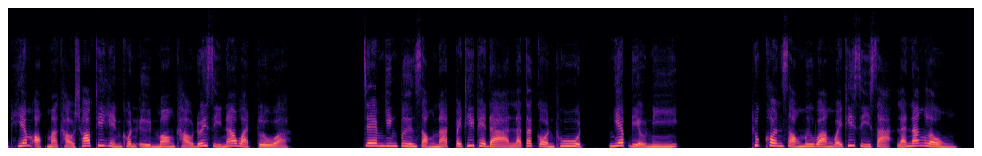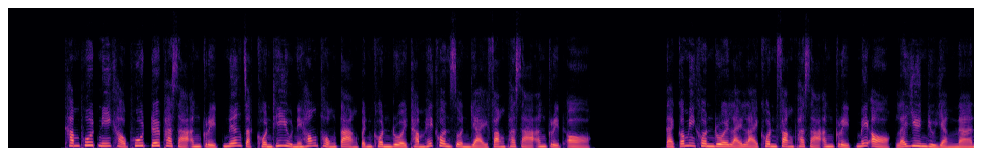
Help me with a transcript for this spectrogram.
ดเหี้ยมออกมาเขาชอบที่เห็นคนอื่นมองเขาด้วยสีหน้าหวาดกลัว เจม์ยิงปืนสองนัดไปที่เพดานและตะโกนพูด เงียบเดี๋ยวนี้ ทุกคนสองมือวางไว้ที่ศีรษะและนั่งลง คำพูดนี้เขาพูดด้วยภาษาอังกฤษเนื่องจากคนที่อยู่ในห้องโถงต่างเป็นคนรวยทำให้คนส่วนใหญ่ฟังภาษาอังกฤษออก แต่ก็มีคนรวยหลายๆ คนฟังภาษาอังกฤษไม่ออกและยืนอยู่อย่างนั้น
